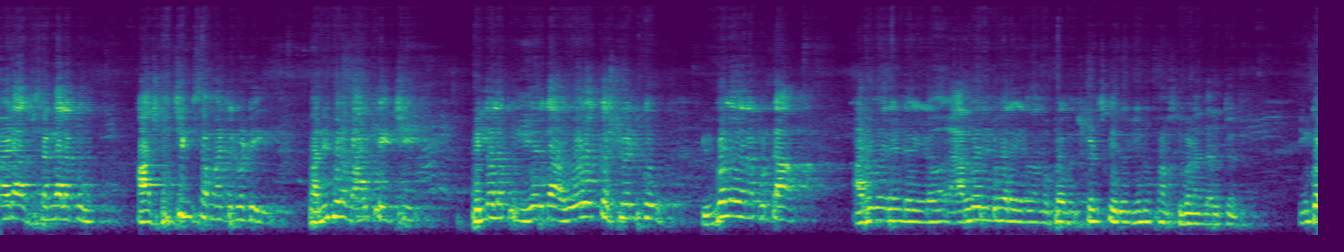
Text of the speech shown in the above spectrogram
మహిళా సంఘాలకు ఆ స్టిచ్చింగ్ సంబంధించినటువంటి పని కూడా వారికే ఇచ్చి పిల్లలకు నేరుగా ఓ ఒక్క స్టూడెంట్కు ఇవ్వలేదనుకుంటా అరవై రెండు ఏడు అరవై రెండు వేల ఏడు వందల ముప్పై మంది స్టూడెంట్స్కి ఈరోజు యూనిఫామ్స్ ఇవ్వడం జరుగుతుంది. ఇంకో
